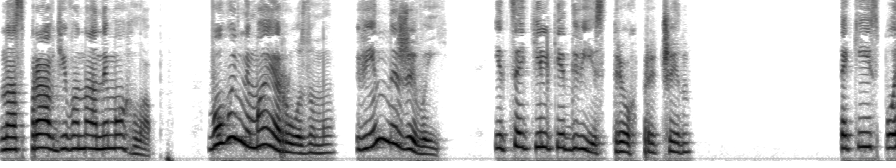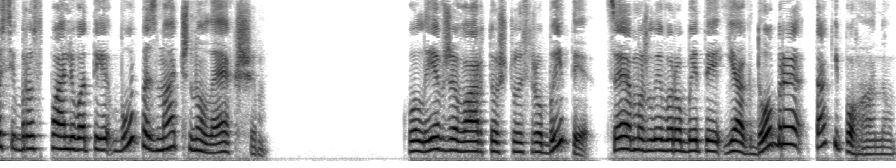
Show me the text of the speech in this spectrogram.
Насправді вона не могла б. Вогонь не має розуму, він не живий. І це тільки дві з трьох причин. Такий спосіб розпалювати був би значно легшим. Коли вже варто щось робити, це можливо робити як добре, так і погано.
